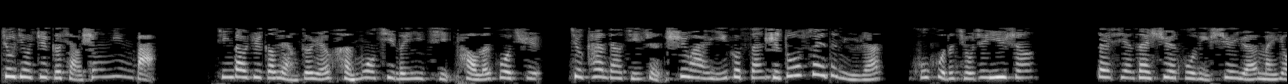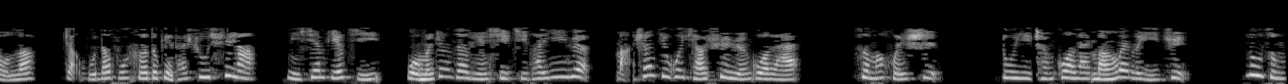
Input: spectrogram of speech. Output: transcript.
救救这个小生命吧！听到这个，两个人很默契的一起跑了过去，就看到急诊室外一个三十多岁的女人苦苦的求着医生，但现在血库里血源没有了，找不到符合的给他输去啊！你先别急，我们正在联系其他医院，马上就会调血源过来。怎么回事？陆亦辰过来忙问了一句：“陆总，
